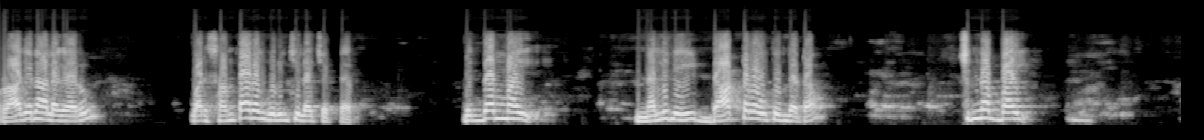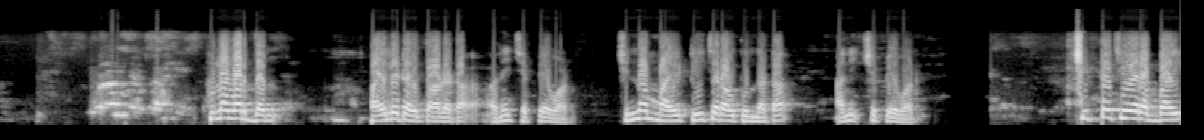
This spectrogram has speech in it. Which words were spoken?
రాజనాల గారు వారి సంతానం గురించి ఇలా చెప్పారు. పెద్దమ్మాయి నలిని డాక్టర్ అవుతుందట. చిన్నబ్బాయి కులవర్ధన్ పైలట్ అవుతాడట అని చెప్పేవాడు. చిన్నమ్మాయి టీచర్ అవుతుందట అని చెప్పేవాడు. చిట్ట చివరి అబ్బాయి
